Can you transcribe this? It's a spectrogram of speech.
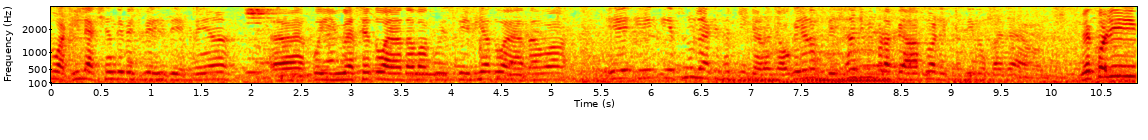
ਤੁਹਾਡੀ ਇਲੈਕਸ਼ਨ ਦੇ ਵਿੱਚ ਵੀ ਅਸੀਂ ਦੇਖ ਰਹੇ ਹਾਂ। ਅਹ ਕੋਈ ਯੂਐਸਏ ਤੋਂ ਆਇਆ ਦਾ ਵਾ, ਕੋਈ ਆਸਟ੍ਰੇਲੀਆ ਤੋਂ ਆਇਆ ਦਾ ਵਾ। ਇਹ ਇਹ ਇਸ ਨੂੰ ਲੈ ਕੇ ਸਰ ਕੀ ਕਹਿਣਾ ਚਾਹੋਗੇ? ਜਿਹੜਾ ਵਿਦੇਸ਼ਾਂ 'ਚ ਵੀ ਬੜਾ ਪਿਆਰ ਤੁਹਾਡੇ ਪ੍ਰਤੀ ਲੋਕਾਂ 'ਚ ਆਇਆ ਵਾ ਵੇਖੋ ਜੀ,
